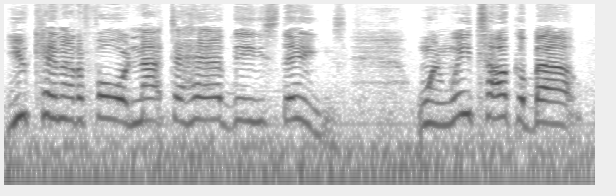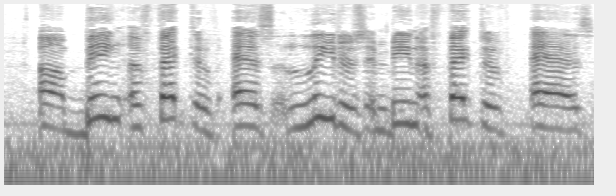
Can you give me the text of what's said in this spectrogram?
You cannot afford not to have these things. When we talk about uh, being effective as leaders and being effective as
